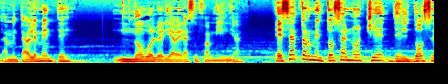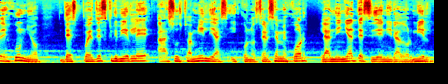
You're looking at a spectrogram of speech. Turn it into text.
Lamentablemente, no volvería a ver a su familia. Esa tormentosa noche del 12 de junio, después de escribirle a sus familias y conocerse mejor, las niñas deciden ir a dormir.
